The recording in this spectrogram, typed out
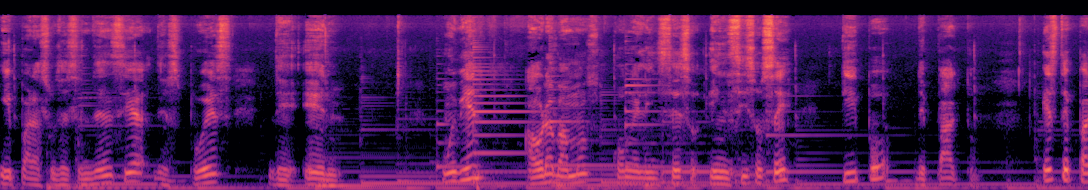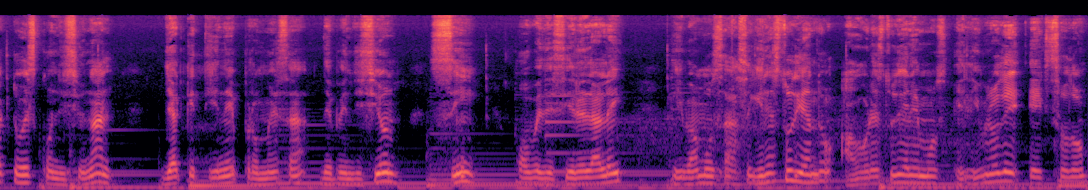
y para su descendencia después de él. Muy bien, ahora vamos con el inciso, inciso C, tipo de pacto. Este pacto es condicional, ya que tiene promesa de bendición si obedeciere la ley y vamos a seguir estudiando. Ahora estudiaremos el libro de Éxodo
